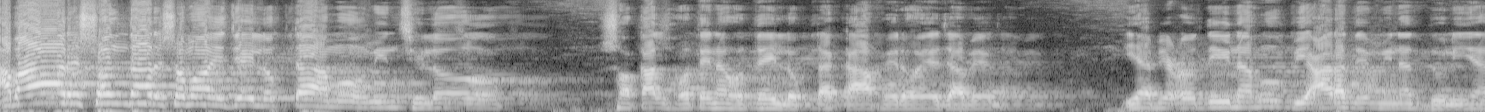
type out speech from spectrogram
আবার সন্ধ্যার সময় যে লোকটা মুমিন ছিল, সকাল হতে না হতেই লোকটা কাফের হয়ে যাবে। ইয়াবিউ দীনাহু বিআরাদি মিনাদ দুনিয়া।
